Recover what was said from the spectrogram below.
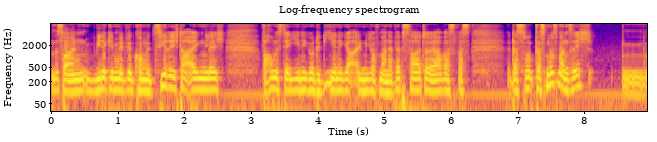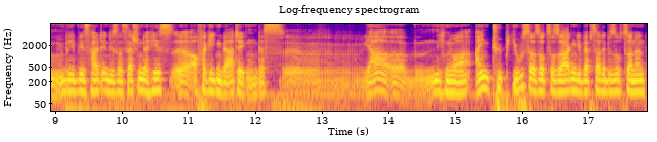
sollen wiedergeben, mit wem kommuniziere ich da eigentlich, warum ist derjenige oder diejenige eigentlich auf meiner Webseite, ja, was, was, das, das muss man sich wie, wie es halt in dieser Session da hieß, äh, auch vergegenwärtigen, dass äh, ja äh, nicht nur ein Typ User sozusagen die Webseite besucht, sondern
